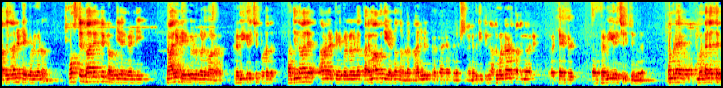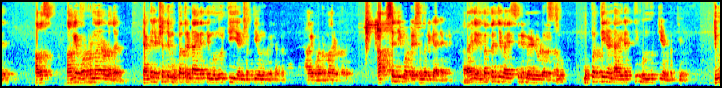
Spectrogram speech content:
പതിനാല് ടേബിളുകളും പോസ്റ്റൽ ബാലറ്റ് കൗണ്ട് ചെയ്യാൻ വേണ്ടി നാല് ടേബിളുകളുമാണ് ക്രമീകരിച്ചിട്ടുള്ളത്. പതിനാല് ആണ് ടേബിളുകളുടെ പരമാവധി എണ്ണം നമ്മുടെ മാനുവൽ പ്രകാരം ഇലക്ഷൻ അനുവദിക്കുന്നത് അതുകൊണ്ടാണ് പതിനാല് ടേബിൾ ക്രമീകരിച്ചിരിക്കുന്നത്. നമ്മുടെ മണ്ഡലത്തിൽ അവസ് ആകെ വോട്ടർമാരുള്ളത് രണ്ട് ലക്ഷത്തി മുപ്പത്തിരണ്ടായിരത്തി മുന്നൂറ്റി എൺപത്തി ഒന്ന് പേരാണ് ആകെ വോട്ടർമാരുള്ളത്. അബ്സെന്റി വോട്ടേഴ്സ് എന്നൊരു കാറ്റഗറി അതായത് എൺപത്തഞ്ച് വയസ്സിന് മേളിലുള്ളവർക്കും മുപ്പത്തിരണ്ടായിരത്തി മുന്നൂറ്റി എൺപത്തി ഒന്ന് two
